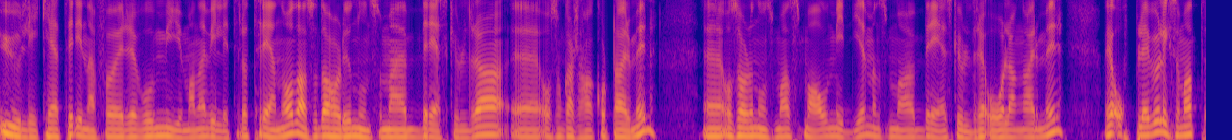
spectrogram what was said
ulikheter innafor hvor mye man er villig til å trene òg. Da. Så da har du jo noen som er bredskuldra, eh, og som kanskje har korte armer. Eh, og så har du noen som har smal midje, men som har brede skuldre og lange armer. Og jeg opplever jo liksom at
